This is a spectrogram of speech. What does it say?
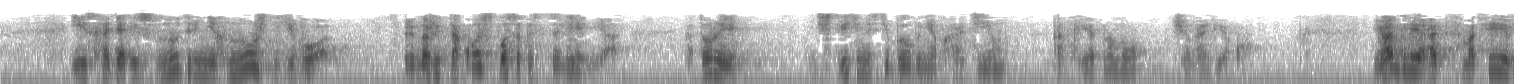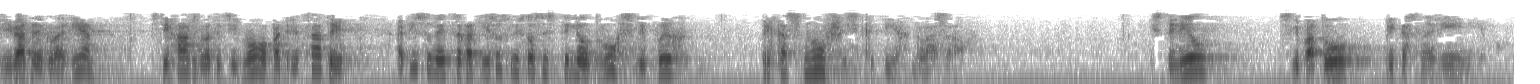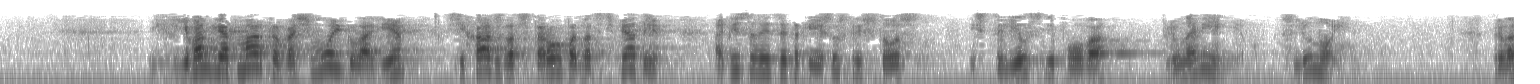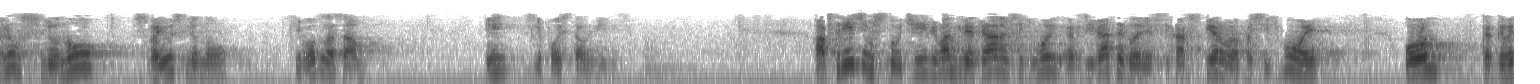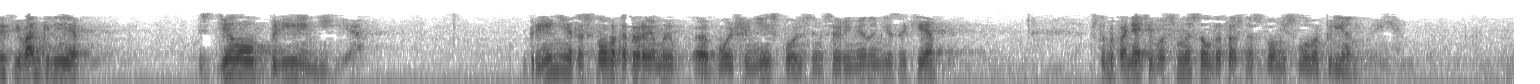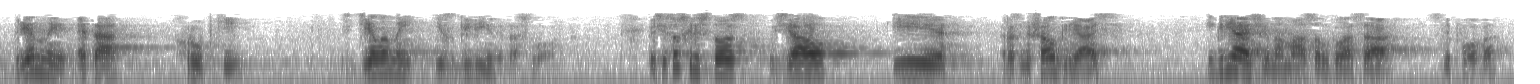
И, исходя из внутренних нужд его, предложить такой способ исцеления, который в действительности был бы необходим конкретному человеку. В Евангелии от Матфея в 9 главе, в стихах с 27 по 30 описывается, как Иисус Христос исцелил двух слепых, прикоснувшись к их глазам. Исцелил слепоту прикосновением. В Евангелии от Марка, в 8 главе, в стихах с 22 по 25, описывается, как Иисус Христос исцелил слепого плюновением, слюной. Приложил слюну, свою слюну к его глазам, и слепой стал видеть. А в третьем случае, в Евангелии от Иоанна в, 7, в 9 главе, в стихах с 1 по 7, он, как говорит Евангелие сделал брение. Брение – это слово, которое мы э, больше не используем в современном языке. Чтобы понять его смысл, достаточно вспомнить слово «бренный». Бренный – это хрупкий, сделанный из глины, дословно. То есть Иисус Христос взял и размешал грязь, и грязью намазал глаза слепого –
